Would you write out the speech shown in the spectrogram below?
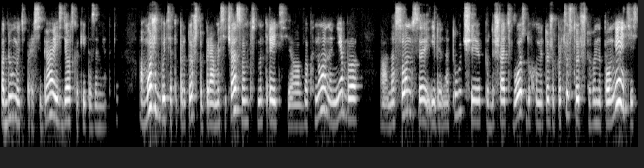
подумать про себя и сделать какие-то заметки. А может быть, это про то, что прямо сейчас вам посмотреть а, в окно на небо, а, на солнце или на тучи, подышать воздухом и тоже почувствовать, что вы наполняетесь,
